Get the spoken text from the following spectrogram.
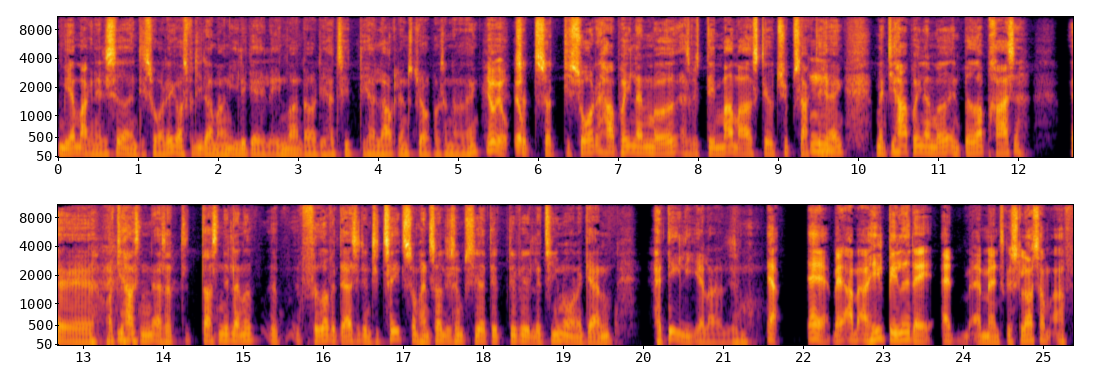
mere marginaliseret end de sorte, ikke? Også fordi der er mange illegale indvandrere, og de har tit de her lavtlønsjob og sådan noget, ikke? Jo, jo, jo. Så, så de sorte har på en eller anden måde, altså det er meget, meget stereotypt sagt mm. det her, ikke? Men de har på en eller anden måde en bedre presse, øh, og de har sådan, altså, der er sådan et eller andet øh, ved deres identitet, som han så ligesom siger, at det, det vil latinoerne gerne have del i, eller ligesom... Ja, ja, ja. Men og- og hele billedet af, at, at man skal slås om at,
